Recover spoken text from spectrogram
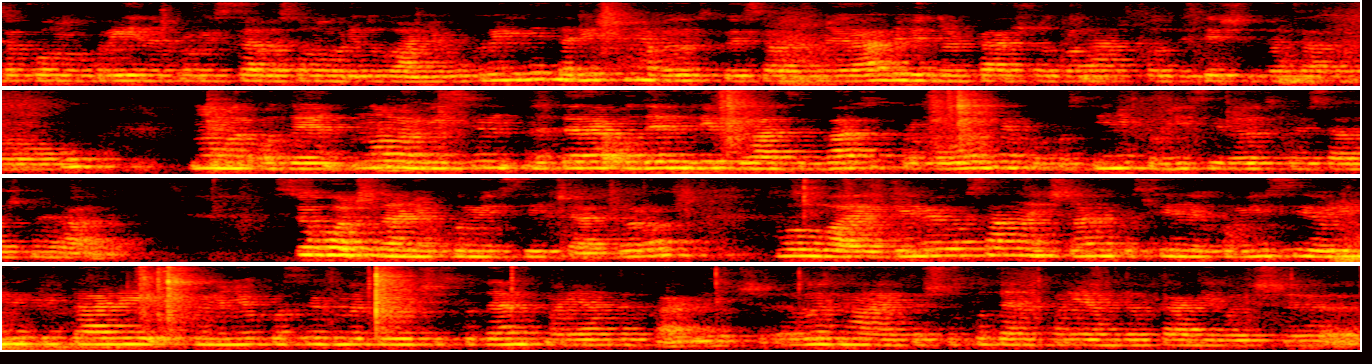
закону України про місцеве самоврядування в Україні та рішення Вилицької селищної ради від 01.12.2020 року номер 1, номер 8 1 2020 про положення про постійні комісії Вилицької селищної ради. Всього членів комісії четверо. Голова Євгенія Оксана і члени постійної комісії Олійник Віталій, Семенюк Василь Дмитрович і студент Мар'ян Девкадійович. Ви знаєте, що студент Мар'ян Девкадійович е,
